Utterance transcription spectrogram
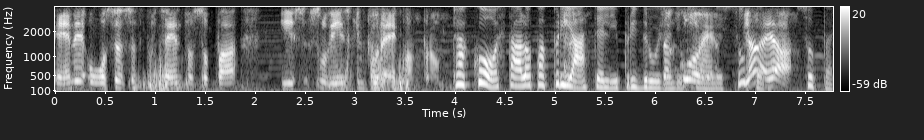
ene 80% so pa iz slovenskim poreklom. Prav. Tako, ostalo pa prijatelji, pridruženi člani. Super. Ja, ja. super.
